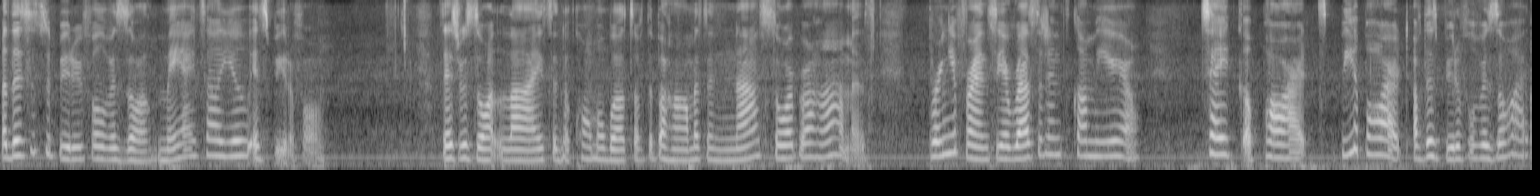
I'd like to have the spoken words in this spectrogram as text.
But this is a beautiful resort. May I tell you, it's beautiful. This resort lies in the Commonwealth of the Bahamas in Nassau, Bahamas. Bring your friends here. Residents come here take a part, be a part of this beautiful resort.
